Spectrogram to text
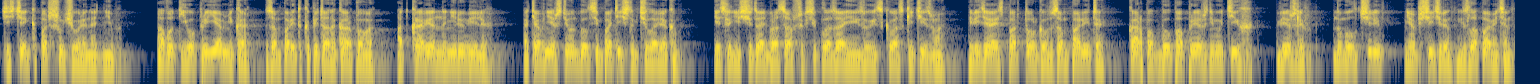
частенько подшучивали над ним. А вот его преемника, замполита капитана Карпова, откровенно не любили, хотя внешне он был симпатичным человеком, если не считать бросавшихся в глаза иезуитского аскетизма. Перейдя из порторга в замполиты, Карпов был по-прежнему тих, вежлив, но молчалив, необщителен и злопамятен.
